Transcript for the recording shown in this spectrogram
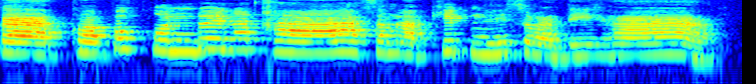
กราบขอบพระคุณด้วยนะคะสำหรับคลิปนี้สวัสดีค่ะ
